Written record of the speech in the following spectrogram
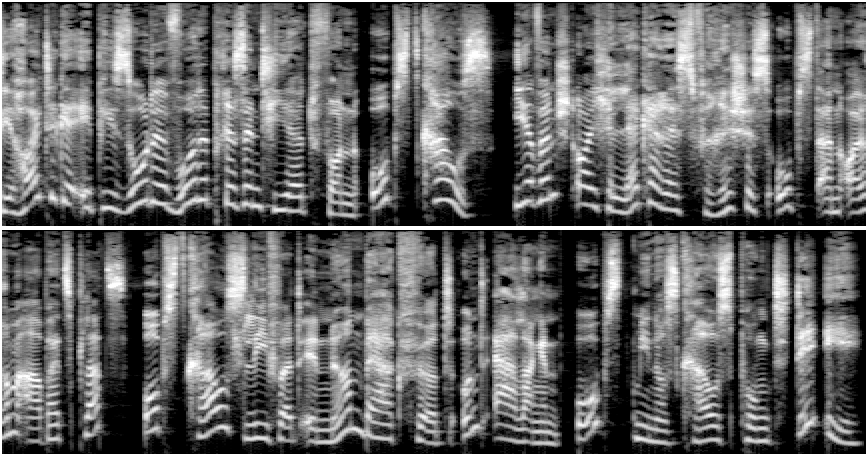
Die heutige Episode wurde präsentiert von Obst Kraus. Ihr wünscht euch leckeres, frisches Obst an eurem Arbeitsplatz? Obst Kraus liefert in Nürnberg, Fürth und Erlangen. Obst-Kraus.de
